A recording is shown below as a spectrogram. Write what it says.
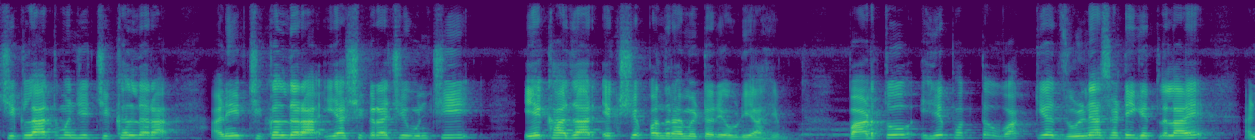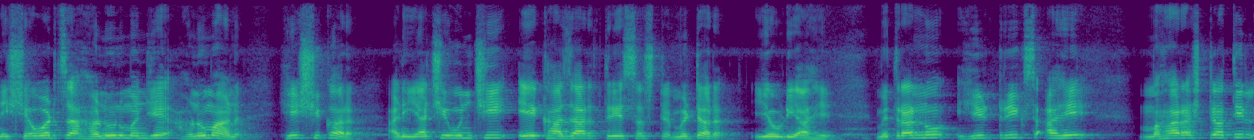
चिखलात म्हणजे चिखलदरा आणि चिखलदरा या शिखराची उंची एक हजार एकशे पंधरा मीटर एवढी आहे. पाडतो हे फक्त वाक्य जुळण्यासाठी घेतलेलं आहे आणि शेवटचं हनुन म्हणजे हनुमान हे शिखर आणि याची उंची एक हजार त्रेसष्ट मीटर एवढी आहे. मित्रांनो ही ट्रिक्स आहे महाराष्ट्रातील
